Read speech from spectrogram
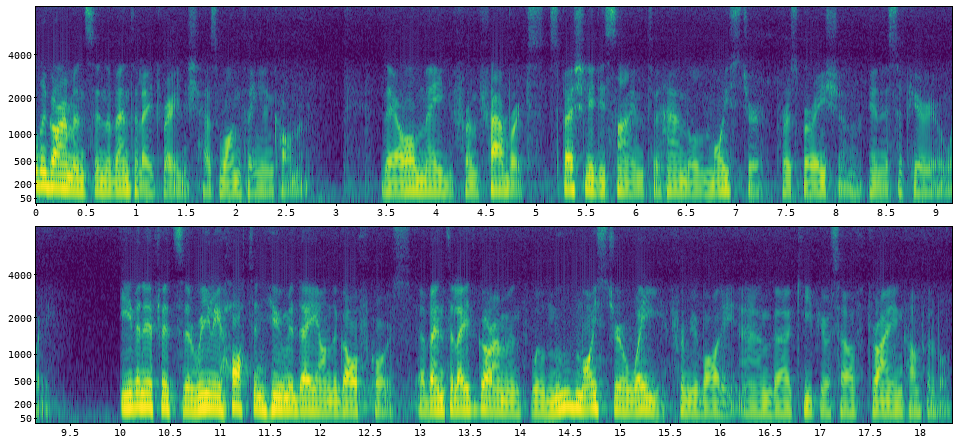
the garments in the Ventil8 range has one thing in common. They are all made from fabrics specially designed to handle moisture perspiration in a superior way. Even if it's a really hot and humid day on the golf course, a Ventil8 garment will move moisture away from your body and uh, keep yourself dry and comfortable.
